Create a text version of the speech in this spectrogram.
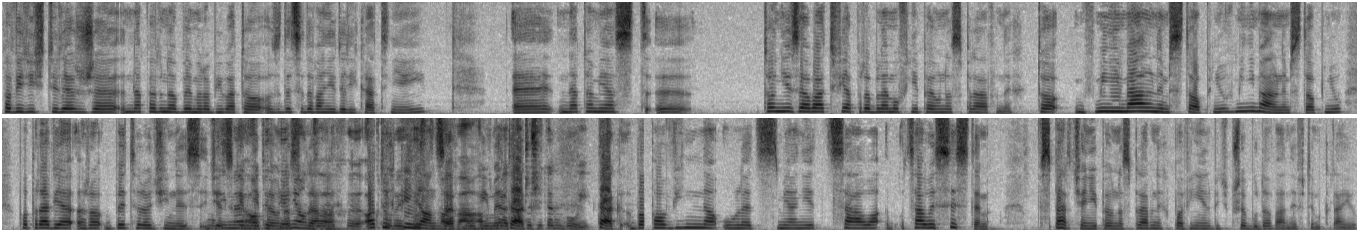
powiedzieć tyle, że na pewno bym robiła to zdecydowanie delikatniej. E, Natomiast y, to nie załatwia problemów niepełnosprawnych. To w minimalnym stopniu, w minimalnym stopniu poprawia ro, byt rodziny z Mówimy dzieckiem o tych y, o, o tych pieniądzach mowa, mówimy, o tak. toczy się ten bój. Tak, bo powinno ulec zmianie cała, cały system wsparcia niepełnosprawnych powinien być przebudowany w tym kraju.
